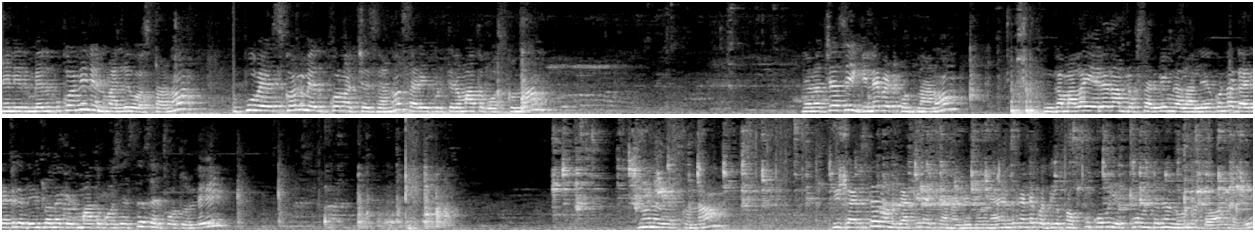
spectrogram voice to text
నేను ఇది మెదుపుకొని నేను మళ్ళీ వస్తాను. ఉప్పు వేసుకొని మెదుపుకొని వచ్చేసాను. సరే ఇప్పుడు తిరమాత పోసుకుందాం. నేను వచ్చేసి ఈ గిన్నె పెట్టుకుంటున్నాను. ఇంకా మళ్ళీ ఏరే దాంట్లోకి సర్వింగ్ అలా లేకుండా డైరెక్ట్గా దీంట్లోనే తిరమాత పోసేస్తే సరిపోతుంది. నూనె వేసుకుందాం. ఈ గడితే రెండు గట్టలు వేసానండి నూనె. ఎందుకంటే కొద్దిగా పప్పుకు ఎక్కువ ఉంటేనే నూనె బాగుంటుంది.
